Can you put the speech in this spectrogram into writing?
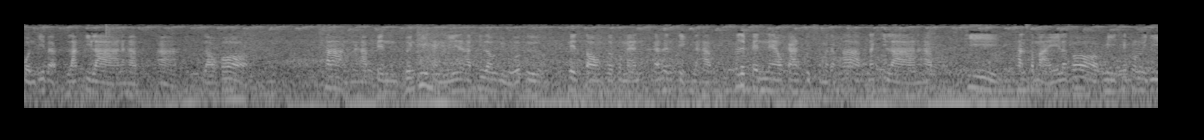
คนที่แบบรักกีฬานะครับอ่าเราก็ สร้างนะครับเป็นพื้นที่แห่งนี้นะครับที่เราอยู่ก็คือเพสตองเพอร์ฟอร์แมนซ์แอตเลนติกนะครับก็จะเป็นแนวการฝึกสมรรถภาพนักกีฬานะครับ ที่ทันสมัยแล้วก็มีเทคโนโลยี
